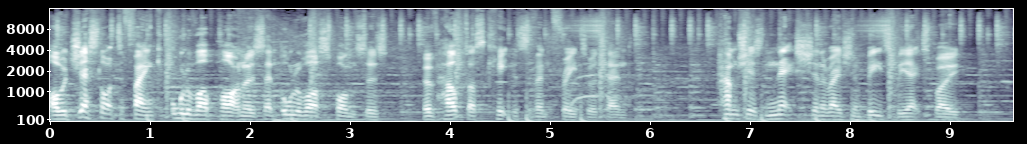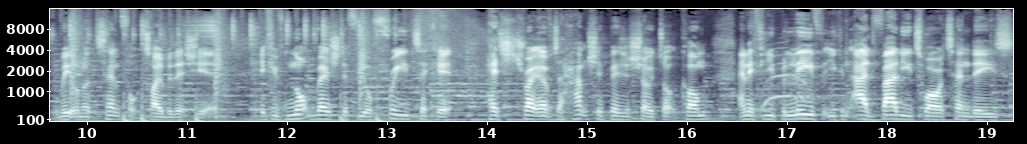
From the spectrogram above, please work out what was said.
I would just like to thank all of our partners and all of our sponsors who have helped us keep this event free to attend. Hampshire's next generation B2B Expo will be on the 10th of October this year. If you've not registered for your free ticket, head straight over to hampshirebusinessshow.com and if you believe that you can add value to our attendees,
